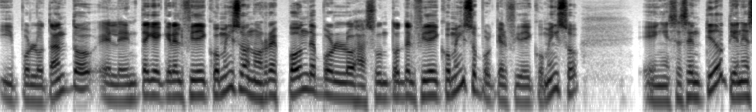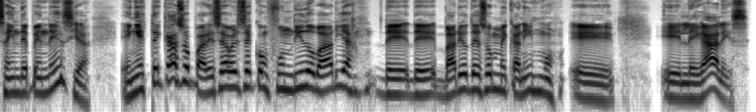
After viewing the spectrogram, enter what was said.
y por lo tanto el ente que crea el fideicomiso no responde por los asuntos del fideicomiso porque el fideicomiso en ese sentido tiene esa independencia. En este caso parece haberse confundido varias de, de- varios de esos mecanismos eh, eh, legales.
